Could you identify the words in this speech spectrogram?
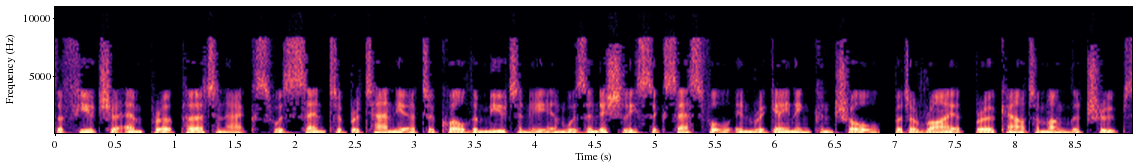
The future emperor Pertinax was sent to Britannia to quell the mutiny and was initially successful in regaining control, but a riot broke out among the troops.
